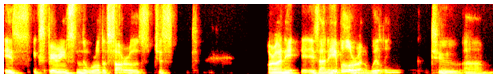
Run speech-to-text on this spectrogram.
is experiencing the world of sorrows just are una- is unable or unwilling to um,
